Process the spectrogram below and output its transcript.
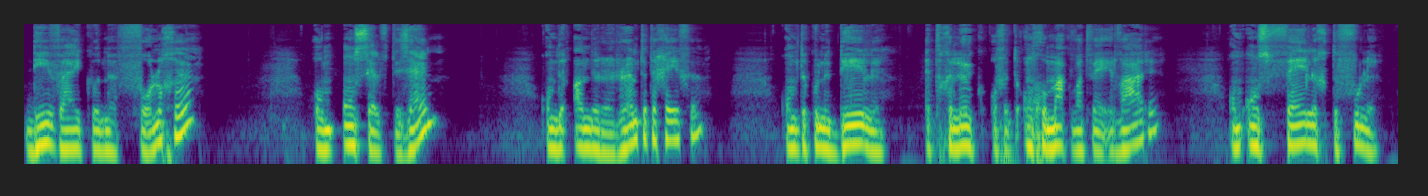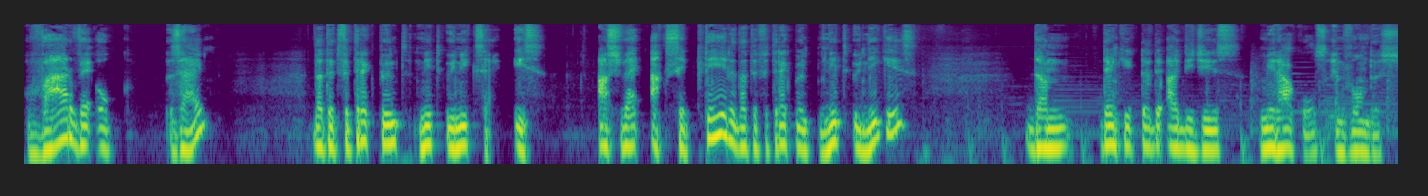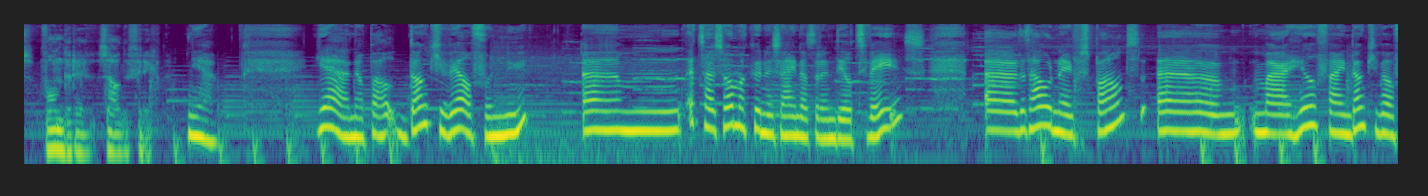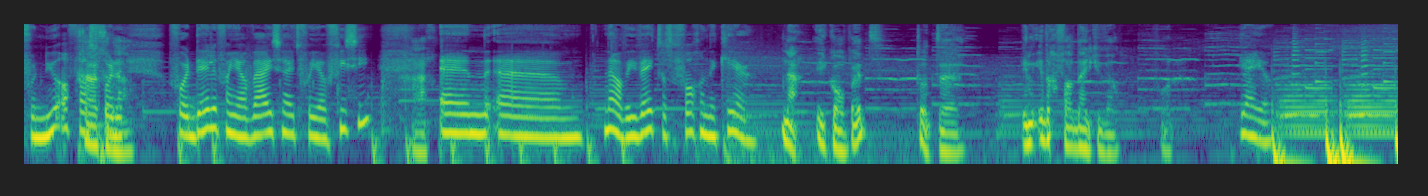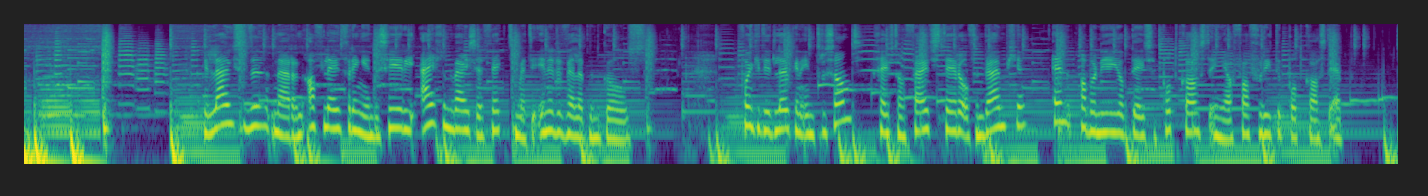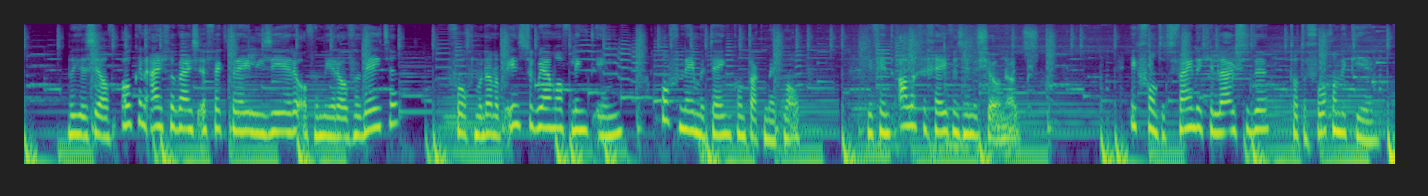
die wij kunnen volgen om onszelf te zijn, om de anderen ruimte te geven, om te kunnen delen het geluk of het ongemak wat wij ervaren, om ons veilig te voelen waar wij ook zijn dat het vertrekpunt niet uniek is. Als wij accepteren dat het vertrekpunt niet uniek is, dan denk ik dat de IDG's mirakels en wonders, wonderen zouden verrichten. Ja. Ja, nou Paul, dank je wel voor nu. Ehm, het zou zomaar kunnen zijn dat er een deel 2 is. Eh, dat houden we even spannend. Ehm, maar heel fijn, dank je wel voor nu alvast. Voor, de, voor het delen van jouw wijsheid, voor jouw visie. Graag. En ehm, nou, wie weet tot de volgende keer. Nou, ik hoop het. Tot, eh, in ieder geval, dankjewel. Voor Jij ook. Je luisterde naar een aflevering in de serie Eigenwijs Effect met de Inner Development Goals. Vond je dit leuk en interessant? Geef dan 5 sterren of een duimpje en abonneer je op deze podcast in jouw favoriete podcast-app. Wil je zelf ook een eigenwijs effect realiseren of er meer over weten? Volg me dan op Instagram of LinkedIn of neem meteen contact met me op. Je vindt alle gegevens in de show notes. Ik vond het fijn dat je luisterde. Tot de volgende keer.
